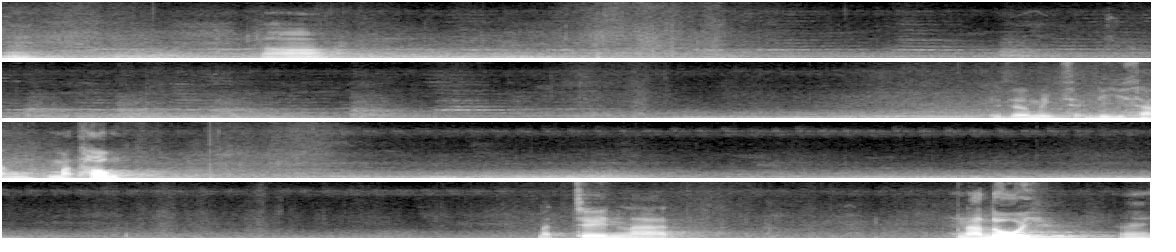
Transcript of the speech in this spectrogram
Ừ. Đó. Bây giờ mình sẽ đi sang mặt hông trên là ná đôi. Đấy,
